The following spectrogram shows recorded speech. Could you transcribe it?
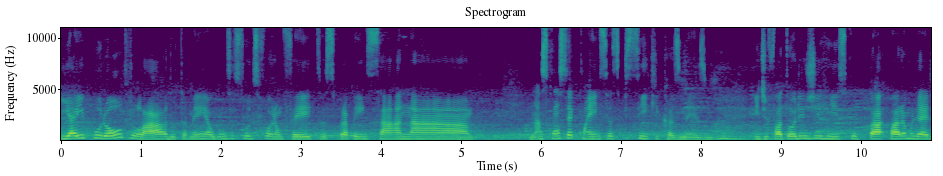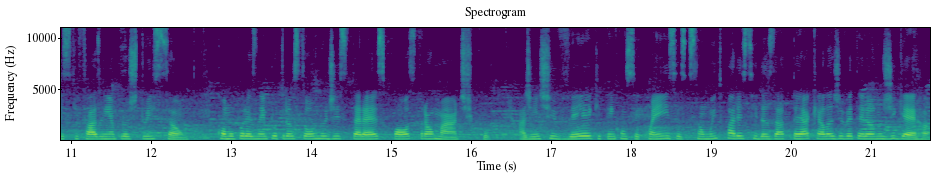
E aí, por outro lado, também, alguns estudos foram feitos para pensar na nas consequências psíquicas mesmo e de fatores de risco pa para mulheres que fazem a prostituição, como por exemplo o transtorno de estresse pós-traumático. A gente vê que tem consequências que são muito parecidas até aquelas de veteranos de guerra.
